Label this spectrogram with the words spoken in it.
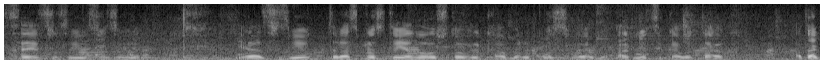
Все, я зрозумів, зрозумів. Я зрозумів, зараз просто я налаштовую камеру по-своєму, а мені цікаво так. А так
